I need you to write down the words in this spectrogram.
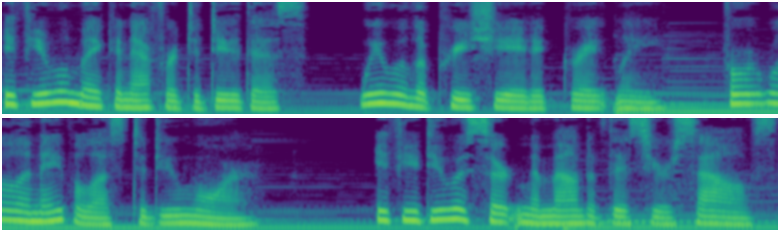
If you will make an effort to do this, we will appreciate it greatly, for it will enable us to do more. If you do a certain amount of this yourselves,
